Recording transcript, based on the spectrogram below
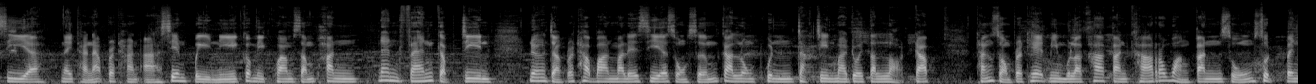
เซียในฐานะประธานอาเซียนปีนี้ก็มีความสัมพันธ์แน่นแฟ้นกับจีน เนื่องจากรัฐบาลมาเลเซียส่งเสริมการลงทุนจากจีนมาโดยตลอดครับทั้งสองประเทศมีมูลค่าการค้าระหว่างกันสูงสุดเป็น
